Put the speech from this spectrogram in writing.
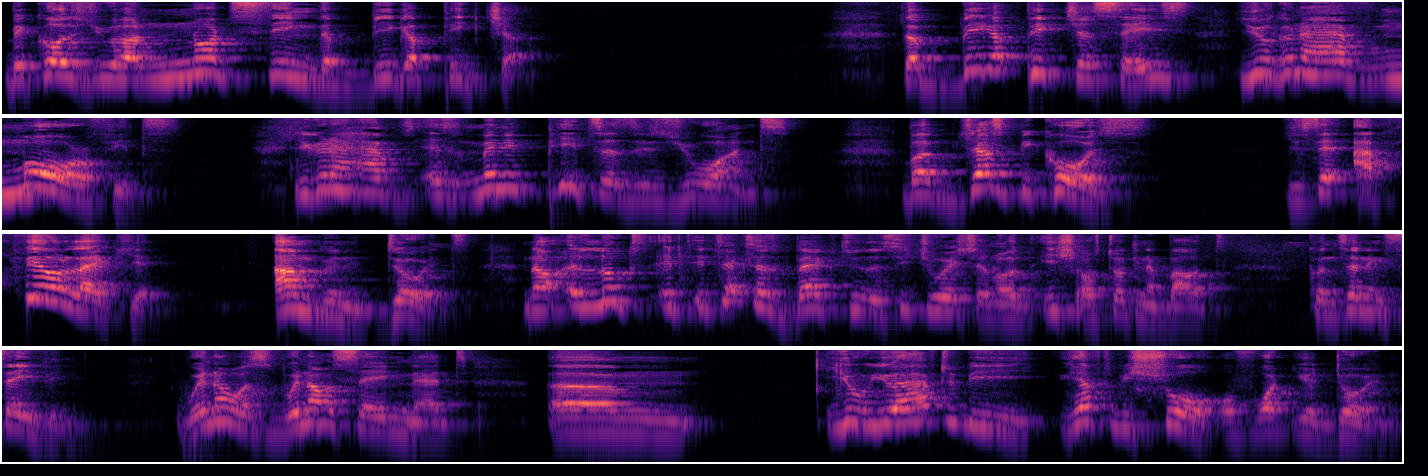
because you are not seeing the bigger picture? The bigger picture says you're going to have more of it. You're going to have as many pizzas as you want. But just because you say, I feel like it, I'm going to do it. Now, it looks, it, it takes us back to the situation or the issue I was talking about concerning saving. When I was, when I was saying that, um, you, you have to be, you have to be sure of what you're doing.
